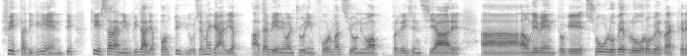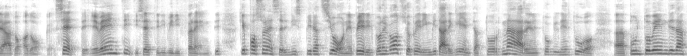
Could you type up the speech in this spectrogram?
fetta di clienti che saranno invitati a porte chiuse, magari a- ad avere maggiori informazioni o a presenziare a, a, un evento che solo per loro verrà creato ad hoc. Sette eventi di sette tipi differenti che possono essere di ispirazione per il tuo negozio per invitare i clienti a tornare nel tuo, nel tuo uh, punto vendita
